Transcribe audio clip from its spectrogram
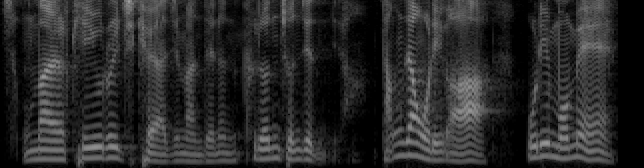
정말 계율을 지켜야지만 되는 그런 존재입니다. 당장 우리가 우리 몸에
